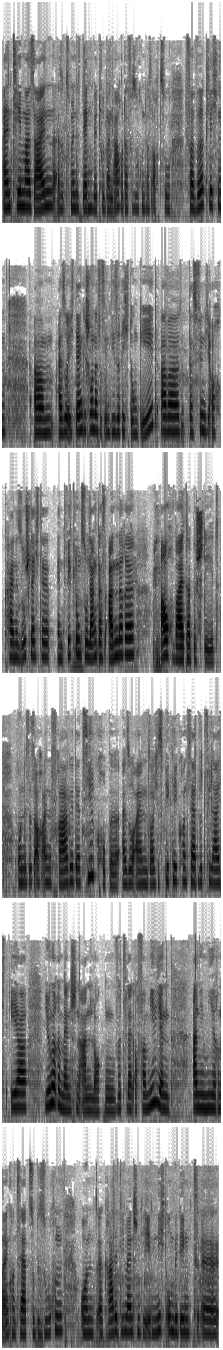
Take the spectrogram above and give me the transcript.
ein Thema sein. Also zumindest denken wir drüber nach oder versuchen das auch zu verwirklichen. Ähm, also ich denke schon, dass es in diese Richtung geht, aber das finde ich auch keine so schlechte Entwicklung, solange das andere auch weiter besteht. Und es ist auch eine Frage der Zielgruppe. Also ein solches Picknickkonzert wird vielleicht eher jüngere Menschen anlocken, wird vielleicht auch Familien animieren, ein Konzert zu besuchen. Und äh, gerade die Menschen, die eben nicht unbedingt äh,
